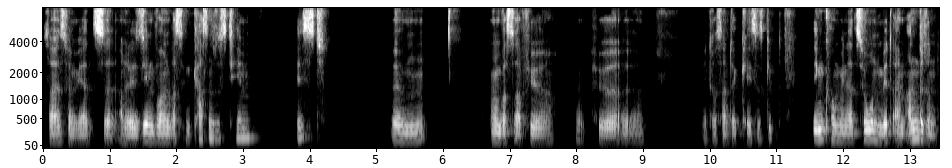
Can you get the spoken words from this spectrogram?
Das heißt, wenn wir jetzt äh, analysieren wollen, was im Kassensystem ist, ähm, und was da für, äh, interessante Cases gibt, in Kombination mit einem anderen,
